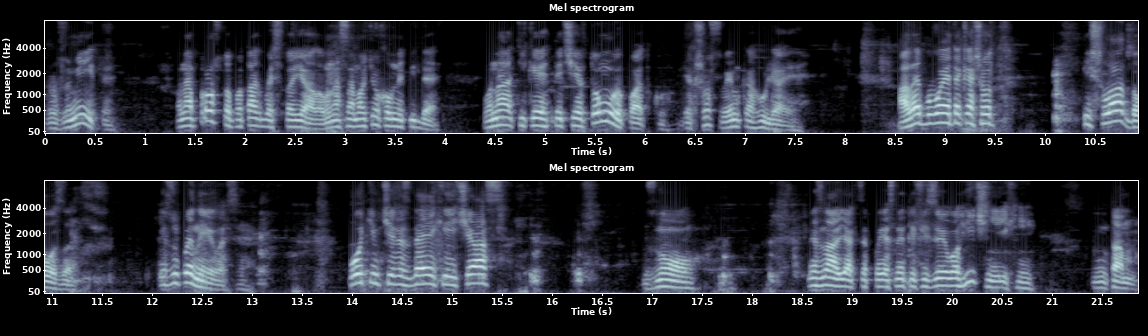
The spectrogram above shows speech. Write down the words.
Розумієте? Вона просто потак би стояла, вона самотьоком не піде. Вона тільки тече в тому випадку, якщо свинка гуляє. Але буває таке, що от пішла доза і зупинилася. Потім через деякий час знову. Не знаю, як це пояснити фізіологічні їхні там,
